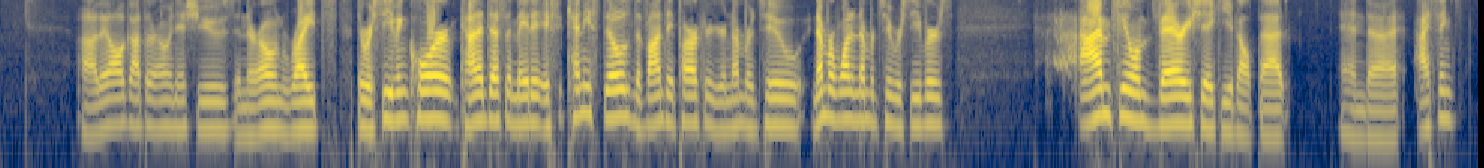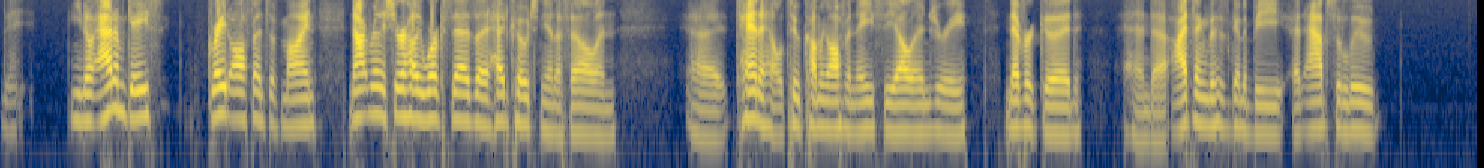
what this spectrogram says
Uh, they all got their own issues and their own rights. The receiving core kind of decimated. If Kenny Stills and DeVante Parker, your number two, number one and number two receivers, I'm feeling very shaky about that. And uh, I think, you know, Adam Gase, great offensive mind. Not really sure how he works as a head coach in the NFL. And uh, Tannehill, too, coming off an ACL injury, never good. And uh, I think this is going to be an absolute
